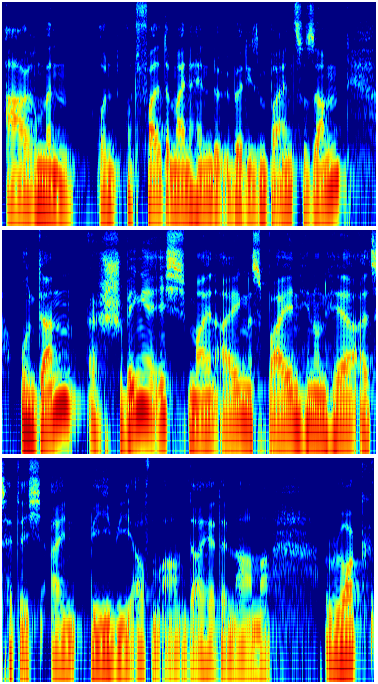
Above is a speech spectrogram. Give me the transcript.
Armen und, und falte meine Hände über diesem Bein zusammen. Und dann äh, schwinge ich mein eigenes Bein hin und her, als hätte ich ein Baby auf dem Arm, daher der Name Rock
